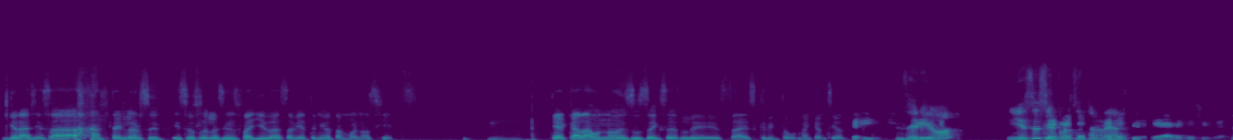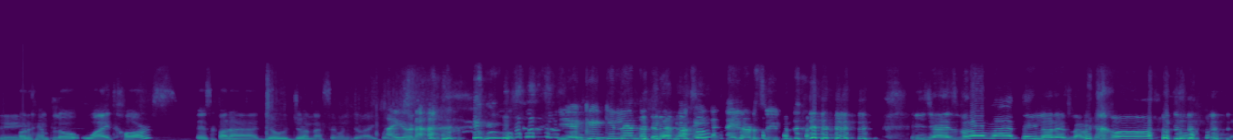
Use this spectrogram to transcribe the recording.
gracias a, a Taylor Swift y sus relaciones fallidas había tenido tan buenos hits Mm. que a cada uno de sus exes les ha escrito una canción. ¿en serio? ¿Y eso es bueno, 100% eso- eso real? sí es real, eso sí es real. Sí. Por ejemplo, White Horse es para Joe Jonas, según yo. Ay, ahora. ¿Y a qué- quién le anda ¿Vieron tirando a Taylor Swift? Y ya es broma, Taylor es la mejor.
